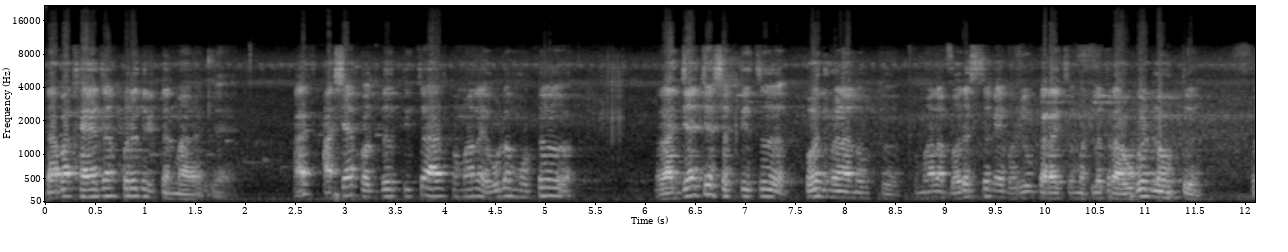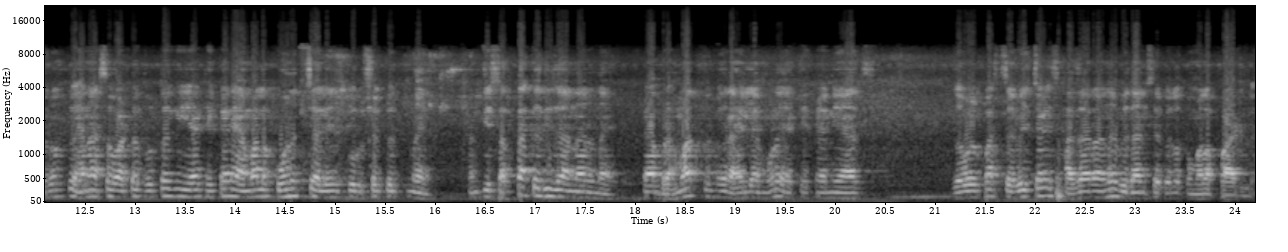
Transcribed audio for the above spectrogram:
डबा खायचा परत रिटर्न मागायला आज अशा पद्धतीचं आज तुम्हाला एवढं मोठं राज्याच्या सत्तेचं पद मिळालं होतं. तुम्हाला बरचसं काही भरीव करायचं म्हटलं तर अवघड नव्हतं. परंतु ह्यांना असं वाटत होतं की या ठिकाणी आम्हाला कोणच चॅलेंज करू शकत नाही. आणि ती सत्ता कधी जाणार नाही. त्या भ्रमात तुम्ही राहिल्यामुळे या ठिकाणी आज जवळपास चव्वेचाळीस हजारानं विधानसभेला तुम्हाला पाडलं.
